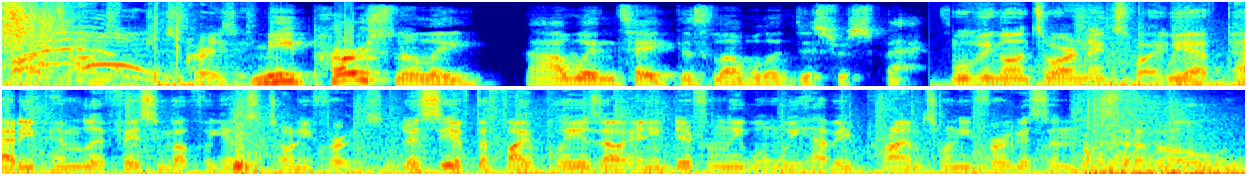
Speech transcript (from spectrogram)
five times, which is crazy. Me personally, I wouldn't take this level of disrespect. Moving on to our next fight, we have Paddy Pimblett facing off against Tony Ferguson. Let's see if the fight plays out any differently when we have a prime Tony Ferguson instead of an old one.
